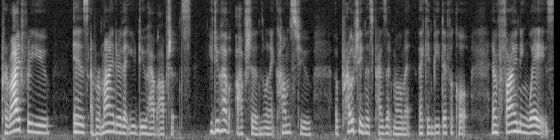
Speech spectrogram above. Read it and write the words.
provide for you is a reminder that you do have options. You do have options when it comes to approaching this present moment that can be difficult and finding ways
